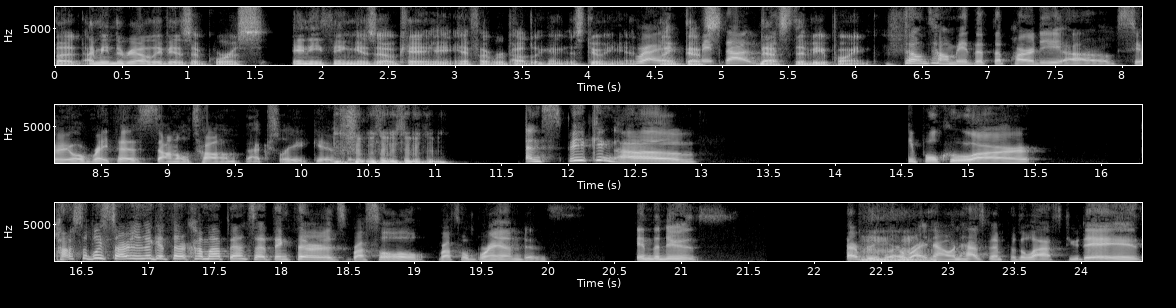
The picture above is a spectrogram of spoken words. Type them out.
But I mean, the reality is, of course, anything is okay if a Republican is doing it. Right. I mean, Like that's that- that's the viewpoint. Don't tell me that the party of serial rapist Donald Trump actually gives. and speaking of people who are possibly starting to get their comeuppance, I think there's Russell Russell Brand is in the news everywhere Mhm. right now and has been for the last few days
